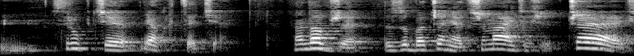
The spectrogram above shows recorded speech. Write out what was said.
mm, zróbcie jak chcecie. No dobrze, do zobaczenia. Trzymajcie się. Cześć!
